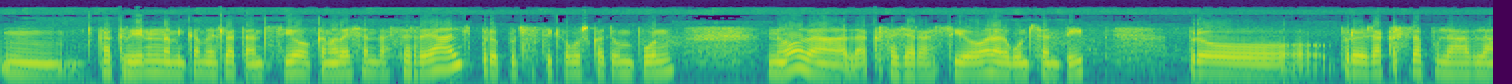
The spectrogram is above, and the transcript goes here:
mm, que criden una mica més l'atenció, que no deixen de ser reals, però potser sí que ha buscat un punt no, d'exageració de, en algun sentit, però, però és extrapolable,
